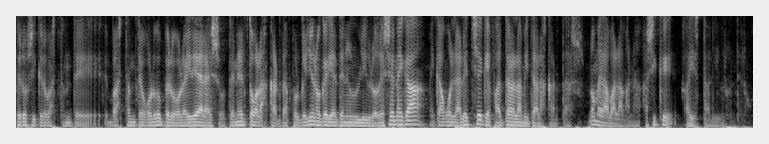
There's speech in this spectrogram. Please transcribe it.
pero sí que es bastante, bastante gordo, pero la idea era eso, tener todas las cartas, porque yo no quería tener un libro de Seneca, me cago en la leche, que faltara la mitad de las cartas, no me daba la gana, así que ahí está el libro entero.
